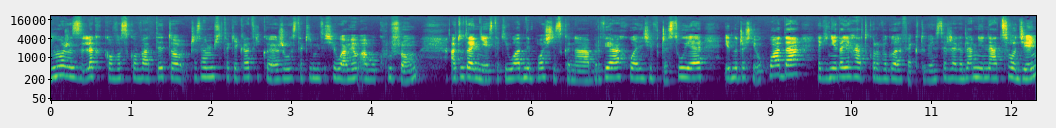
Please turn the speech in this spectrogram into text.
mimo że jest lekko woskowaty, to czasami mi się takie kratki kojarzyły z takimi, co się łamią albo kruszą, a tutaj nie jest taki ładny poślizg na brwiach, ładnie się wczesuje, jednocześnie układa, jak i nie daje hardkorowego efektu, więc też jak dla mnie na co dzień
